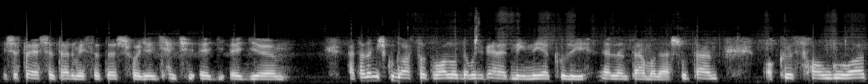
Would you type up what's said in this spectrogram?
és ez teljesen természetes, hogy egy, egy, egy, egy hát ha nem is kudarcot vallott, de mondjuk eredmény nélküli ellentámadás után a közhangulat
